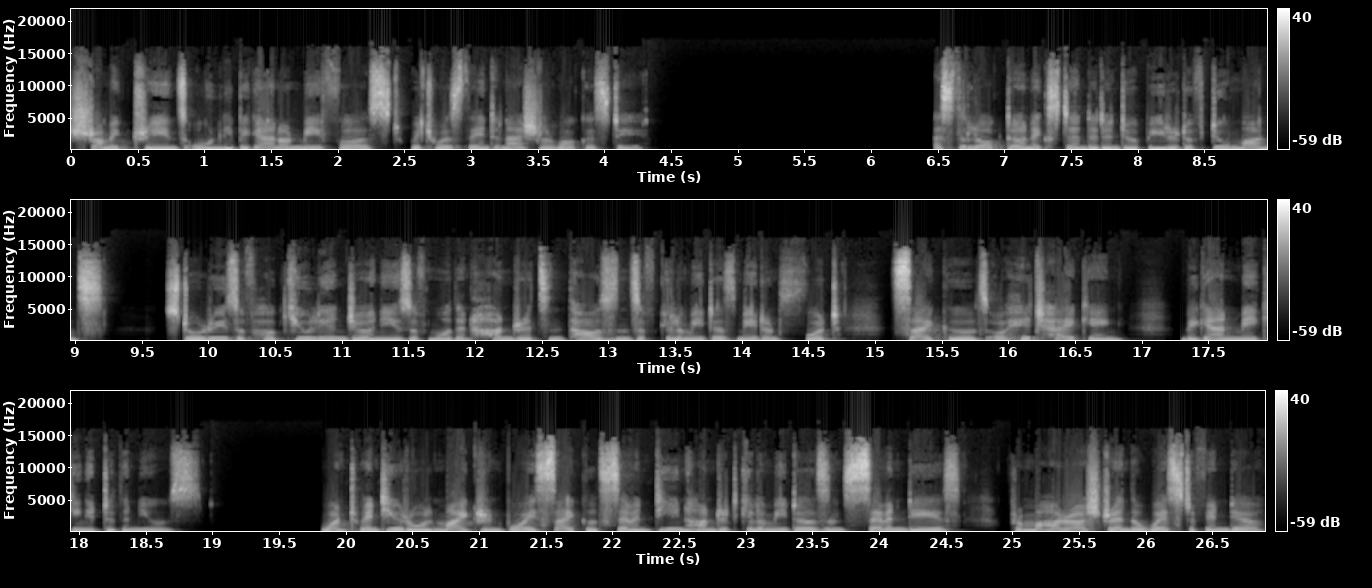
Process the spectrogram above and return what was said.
Shramik trains only began on May 1st, which was the International Workers' Day. As the lockdown extended into a period of two months, stories of Herculean journeys of more than hundreds and thousands of kilometers made on foot, cycles, or hitchhiking began making it to the news. One 20 year old migrant boy cycled 1700 kilometers in seven days from Maharashtra in the west of India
